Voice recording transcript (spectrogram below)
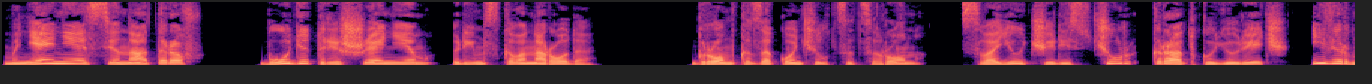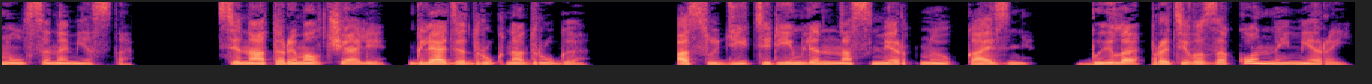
мнение сенаторов будет решением римского народа. Громко закончил Цицерон свою чересчур краткую речь и вернулся на место. Сенаторы молчали, глядя друг на друга. Осудить римлян на смертную казнь было противозаконной мерой,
